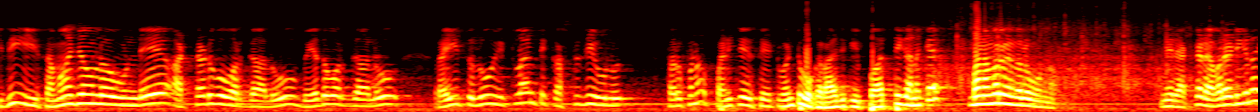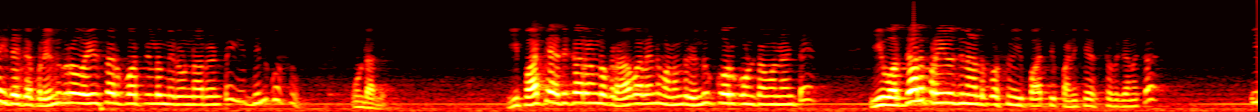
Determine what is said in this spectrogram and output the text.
ఇది ఈ సమాజంలో ఉండే అట్టడుగు వర్గాలు పేద వర్గాలు రైతులు ఇట్లాంటి కష్టజీవులు తరఫున పనిచేసేటువంటి ఒక రాజకీయ పార్టీ కనుక మనందరం ఇందులో ఉన్నాం. మీరు ఎక్కడ ఎవరు అడిగినా ఇదే చెప్పాలి. ఎందుకు వైఎస్ఆర్ పార్టీలో మీరు ఉన్నారంటే దీనికోసం ఉండాలి. ఈ పార్టీ అధికారంలోకి రావాలని మనందరం ఎందుకు కోరుకుంటామని అంటే ఈ వర్గాల ప్రయోజనాల కోసం ఈ పార్టీ పనిచేస్తుంది కనుక ఈ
